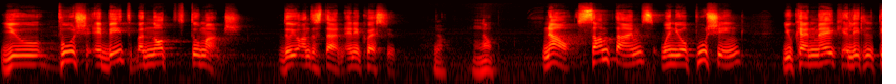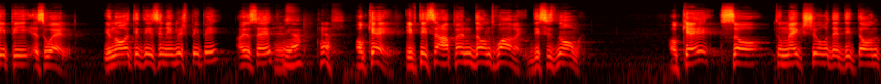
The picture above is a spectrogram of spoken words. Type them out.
You push a bit, but not too much. Do you understand? Any question? No. No. Now, sometimes when you're pushing, you can make a little pee pee as well. You know what it is in English, pee pee? How you say it? Yeah, piss. Okay, if this happened, don't worry. This is normal. Okay, so to make sure that they don't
